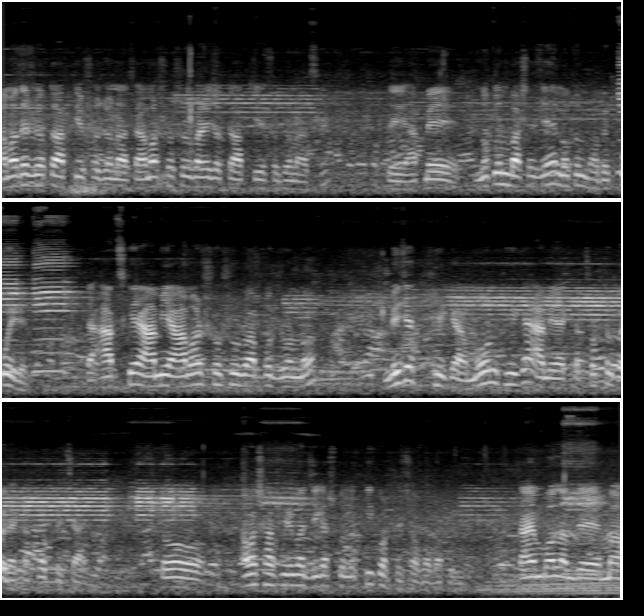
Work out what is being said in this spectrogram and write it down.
আমাদের যত আত্মীয় স্বজন আছে, আমার শ্বশুর বাড়ির যত আত্মীয় স্বজন আছে তো আপনি নতুন বাসায় যেয়ে নতুনভাবে কইরেন। তা আজকে আমি আমার শ্বশুর আব্বুর জন্য নিজের থেকে, মন থেকে আমি একটা ছোট্ট করে একটা করতে চাই। তো আমার শাশুড়ি মা জিজ্ঞাসা করল, কী করতে চাও বাবা তুমি? তাই আমি বললাম যে, মা,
